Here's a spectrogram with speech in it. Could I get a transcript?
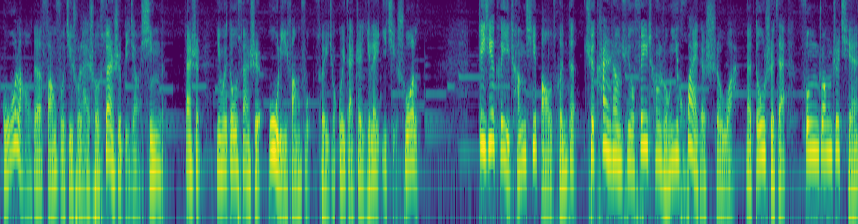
古老的防腐技术来说，算是比较新的。但是，因为都算是物理防腐，所以就归在这一类一起说了。这些可以长期保存的，却看上去又非常容易坏的食物啊，那都是在封装之前，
